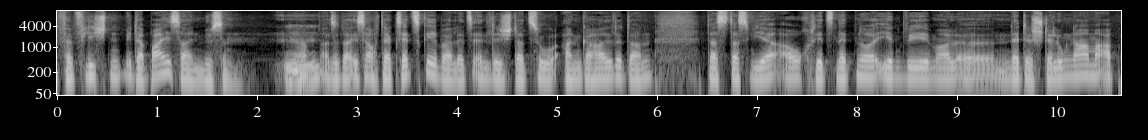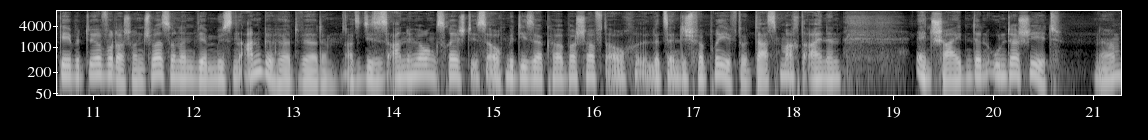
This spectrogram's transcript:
verpflichtend mit dabei sein müssen. Ja, mhm. also da ist auch der Gesetzgeber letztendlich dazu angehalten dann, dass, dass wir auch jetzt nicht nur irgendwie mal äh, nette Stellungnahme abgeben dürfen oder schon was, sondern wir müssen angehört werden. Also dieses Anhörungsrecht ist auch mit dieser Körperschaft auch letztendlich verbrieft und das macht einen entscheidenden Unterschied. Ja.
